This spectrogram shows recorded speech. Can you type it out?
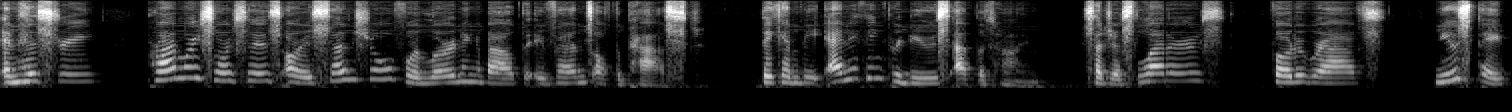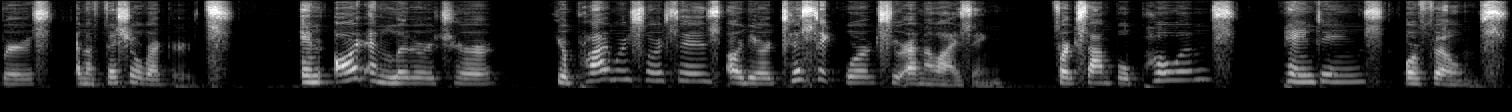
In history, primary sources are essential for learning about the events of the past. They can be anything produced at the time such as letters, photographs, newspapers, and official records. In art and literature, your primary sources are the artistic works you're analyzing, for example, poems, paintings, or films.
